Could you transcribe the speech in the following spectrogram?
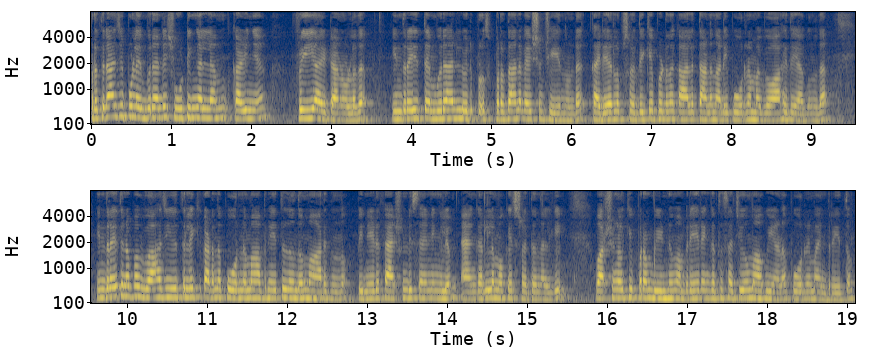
പൃഥ്വിരാജ് ഇപ്പോൾ എമ്പുരാന്റെ ഷൂട്ടിംഗ് എല്ലാം കഴിഞ്ഞ് ഫ്രീ ആയിട്ടാണുള്ളത്. ഇന്ദ്രജിത് തെമ്പുരാനിൽ ഒരു സുപ്രധാന പ്രധാന വേഷം ചെയ്യുന്നുണ്ട്. കരിയറിൽ ശ്രദ്ധിക്കപ്പെടുന്ന കാലത്താണ് നടി പൂർണിമ വിവാഹിതയാകുന്നത്. ഇന്ദ്രജിത്തിനൊപ്പം വിവാഹ ജീവിതത്തിലേക്ക് കടന്ന പൂർണിമ അഭിനയത്തിൽ നിന്നും മാറി നിന്നു. പിന്നീട് ഫാഷൻ ഡിസൈനിങ്ങിലും ആങ്കറിലും ഒക്കെ ശ്രദ്ധ നൽകി. വർഷങ്ങൾക്കിപ്പുറം വീണ്ടും അഭിനയ രംഗത്ത് സജീവമാകുകയാണ് പൂർണിമ ഇന്ദ്രജിത്തും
